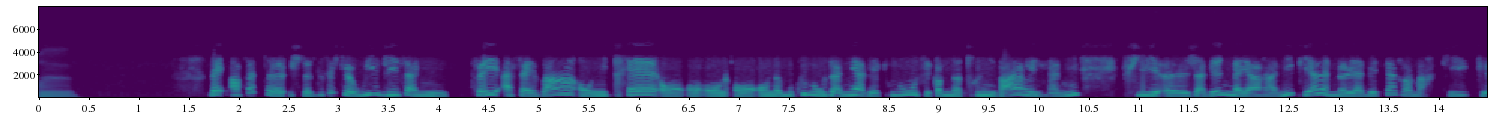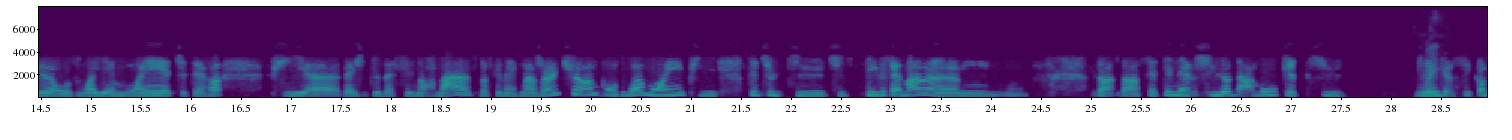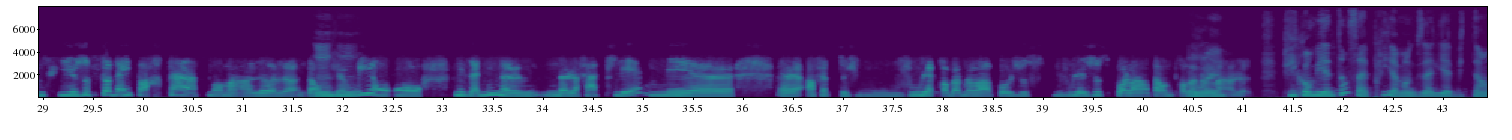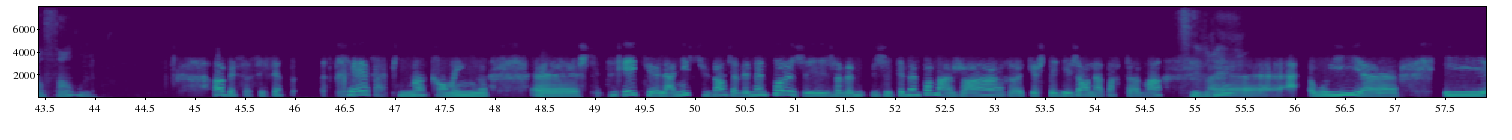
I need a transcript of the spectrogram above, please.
ben, en fait, euh, je te dirais que oui, les amis. Tu sais, à 16 ans, on est très, on, on, on, a beaucoup de nos amis avec nous. C'est comme notre univers, les amis. Puis euh, j'avais une meilleure amie, puis elle, elle me l'avait fait remarquer qu'on se voyait moins, etc. Puis euh, ben, je dis ben c'est normal, parce que maintenant j'ai un chum, qu'on se voit moins, puis tu sais, tu, tu, tu es vraiment dans, dans cette énergie-là d'amour que tu c'est comme s'il y a juste ça d'important à ce moment-là. Donc mm-hmm. oui, on, mes amis me, le rappelaient, mais euh, euh, en fait, je, voulais probablement pas juste, je voulais juste pas l'entendre probablement. Puis combien de temps ça a pris avant que vous alliez habiter ensemble? Ah ben ça s'est fait très rapidement quand même. Euh, je te dirais que l'année suivante, j'avais même pas, j'avais, j'étais même pas majeure, euh, que j'étais déjà en appartement. C'est vrai? Euh, oui. et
